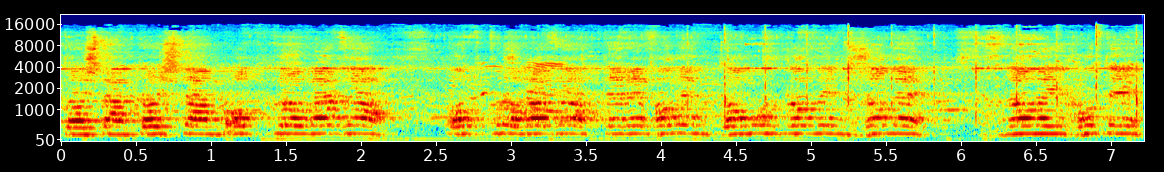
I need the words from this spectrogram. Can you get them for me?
Ktoś tam, ktoś tam odprowadza, odprowadza telefonem komórkowym żonę z Nowej Huty.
